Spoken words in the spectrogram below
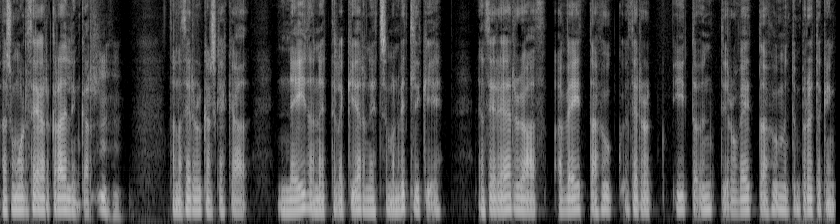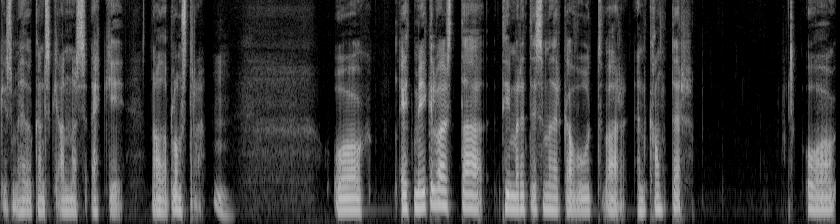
það sem voru þegar græðlingar mm -hmm. þannig að þeir eru kannski ekki að neyða neitt til að gera neitt sem hann vill ekki en þeir eru að, að veita hug, þeir eru að íta undir og veita hugmyndum brautagengi sem hefur kannski annars ekki náða blómstra mm. og eitt mikilvægasta tímariti sem þeir gaf út var Encounter og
